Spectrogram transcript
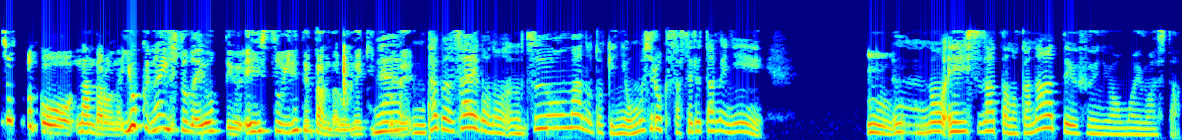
ちょっとこう、なんだろうな、良くない人だよっていう演出を入れてたんだろうね、きっとね、ね。うん多分最後のあの 2on1 の時に面白くさせるために、うん。うんの演出だったのかなっていうふうには思いました。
